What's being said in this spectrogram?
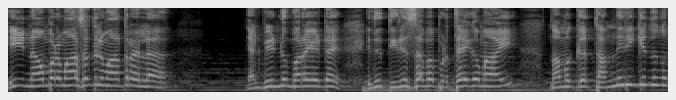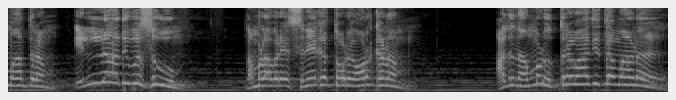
ഈ നവംബർ മാസത്തിൽ മാത്രമല്ല. ഞാൻ വീണ്ടും പറയട്ടെ ഇത് തിരുസഭ പ്രത്യേകമായി നമുക്ക് തന്നിരിക്കുന്നത് മാത്രം എല്ലാ ദിവസവും നമ്മൾ അവരെ സ്നേഹത്തോടെ ഓർക്കണം. അത് നമ്മുടെ ഉത്തരവാദിത്തമാണ്.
